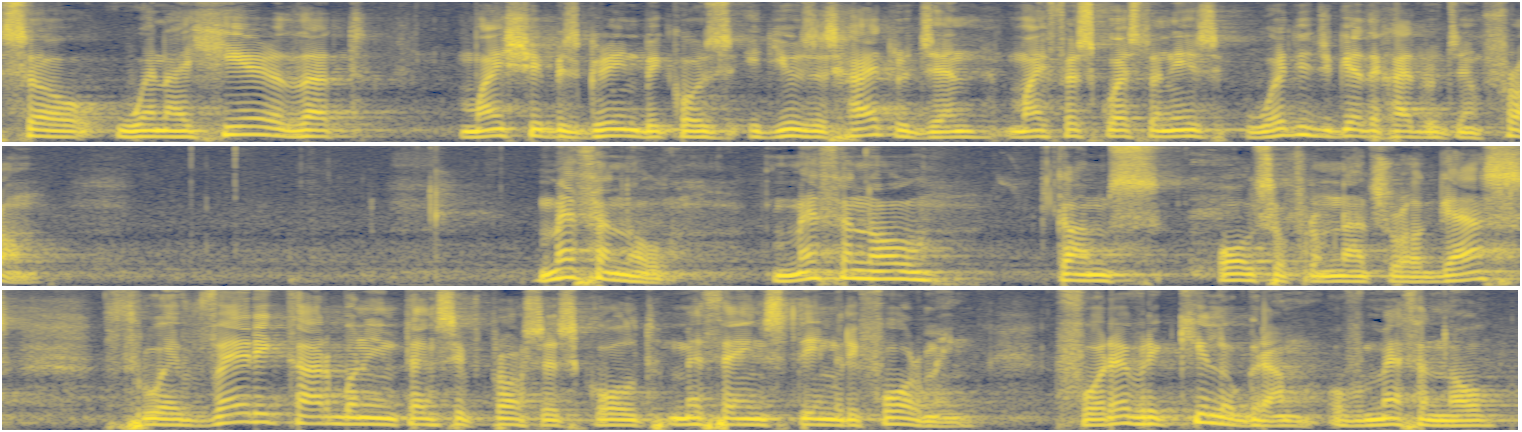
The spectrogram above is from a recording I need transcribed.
So when I hear that my ship is green because it uses hydrogen, my first question is, where did you get the hydrogen from? Methanol. Methanol comes also from natural gas through a very carbon intensive process called methane steam reforming. For every kilogram of methanol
